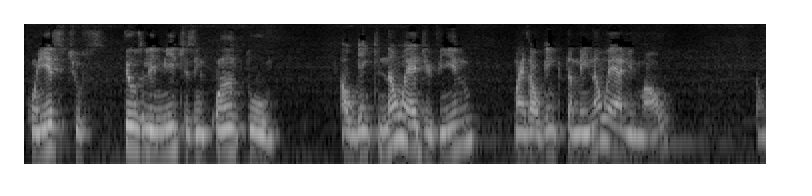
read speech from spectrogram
conheça-te os teus limites enquanto alguém que não é divino, mas alguém que também não é animal. Então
